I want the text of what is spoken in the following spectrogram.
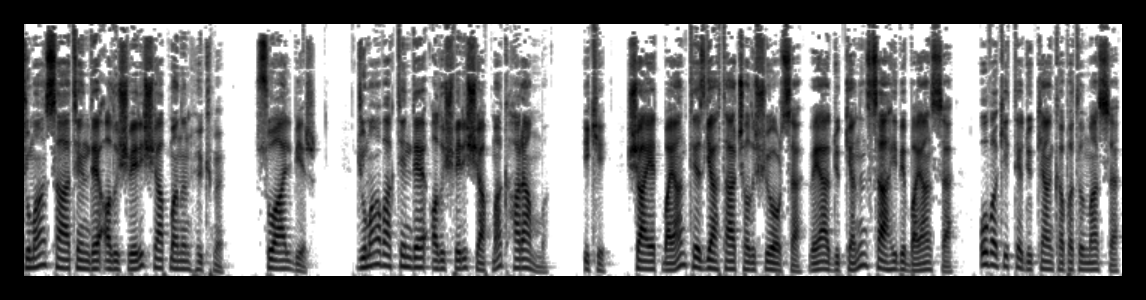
Cuma saatinde alışveriş yapmanın hükmü. Sual 1. Cuma vaktinde alışveriş yapmak haram mı? 2. Şayet bayan tezgahtar çalışıyorsa veya dükkanın sahibi bayansa, o vakitte dükkan kapatılmazsa,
